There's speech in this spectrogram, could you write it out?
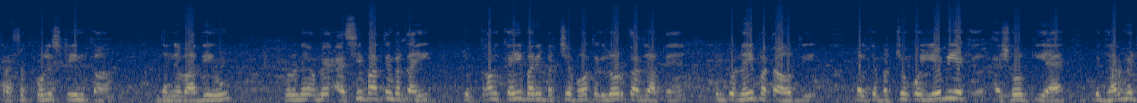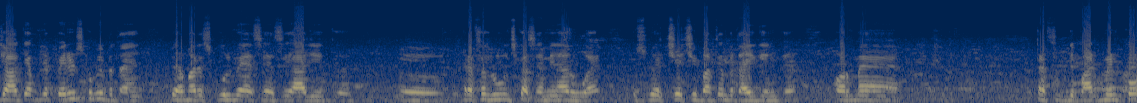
ट्रैफ़िक पुलिस टीम का धन्यवादी हूँ। उन्होंने हमें ऐसी बातें बताई जो कई कई बार बच्चे बहुत इग्नोर कर जाते हैं, उनको नहीं पता होती, बल्कि बच्चों को ये भी एक एश्योर किया है कि घर में जाके अपने पेरेंट्स को भी बताएँ कि हमारे स्कूल में ऐसे ऐसे आज एक ट्रैफ़िक रूल्स का सेमिनार हुआ है, उसमें अच्छी अच्छी बातें बताई गई उनके। और मैं ट्रैफ़िक डिपार्टमेंट को,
